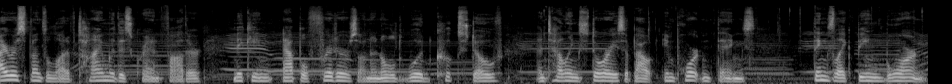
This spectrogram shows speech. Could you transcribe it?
Ira spends a lot of time with his grandfather, making apple fritters on an old wood cook stove and telling stories about important things. Things like being born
